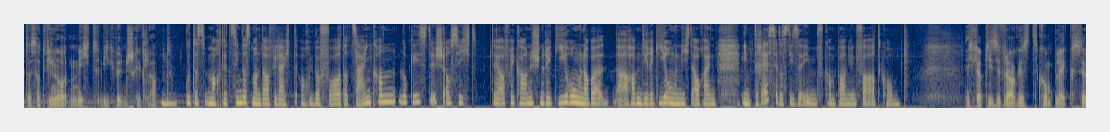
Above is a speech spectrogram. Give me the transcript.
Das hat vielen Orten nicht wie gewünscht geklappt. Mhm. Gut, das macht jetzt Sinn, dass man da vielleicht auch überfordert sein kann, logistisch aus Sicht der afrikanischen Regierungen. Aber haben die Regierungen nicht auch ein Interesse, dass diese Impfkampagne in Fahrt kommt? Ich glaube, diese Frage ist komplexer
